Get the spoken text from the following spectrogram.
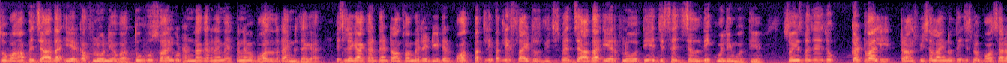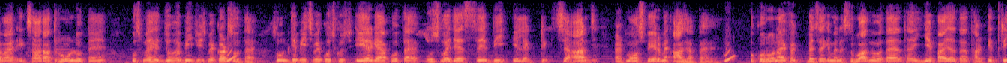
सो वहाँ पे ज़्यादा एयर का फ्लो नहीं होगा। तो उस ऑयल को ठंडा करने में करने में बहुत ज़्यादा टाइम लग जाएगा इसलिए क्या करते हैं ट्रांसफार्मर रेडिएटर बहुत पतली पतली स्लाइड होती है, जिसमें ज़्यादा एयर फ्लो होती है, जिससे जल्दी कूलिंग होती है। सो इस वजह से जो कट वाली ट्रांसमिशन लाइन होती है, जिसमें बहुत सारे वायर एक साथ रोल्ड होते हैं, उसमें जो है बीच बीच में कट्स होता है। सो उनके बीच में कुछ कुछ एयर गैप होता है, उस वजह से भी इलेक्ट्रिक चार्ज एटमोसफेयर में आ जाता है। कोरोना इफ़ेक्ट जैसा कि मैंने शुरुआत में बताया था ये पाया जाता है थर्टी थ्री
